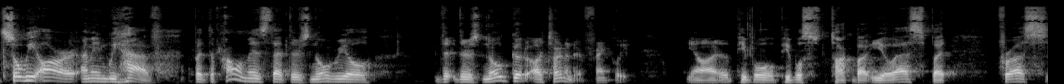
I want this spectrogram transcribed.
So we are. I mean, we have, but the problem is that there's no real, there's no good alternative, frankly. You know, uh, people people talk about EOS, but for us,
